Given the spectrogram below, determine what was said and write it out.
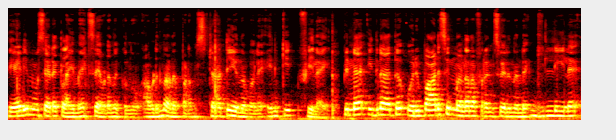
സി ഡി മൂസയുടെ ക്ലൈമാക്സ് എവിടെ നിൽക്കുന്നു? അവിടെ നിന്നാണ് പടം സ്റ്റാർട്ട് ചെയ്യുന്ന പോലെ എനിക്ക് ഫീലായി പിന്നെ ഇതിനകത്ത് ഒരുപാട് സിനിമകളുടെ റെഫറൻസ് വരുന്നുണ്ട്. ഗില്ലിയിലെ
